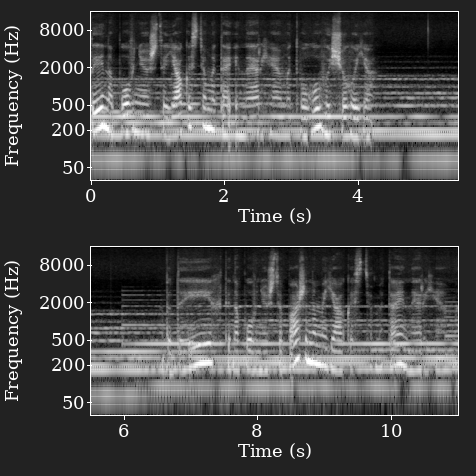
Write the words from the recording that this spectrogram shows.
ти наповнюєшся якостями та енергіями твого вищого я. Вдих, ти наповнюєшся бажаними якостями та енергіями.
